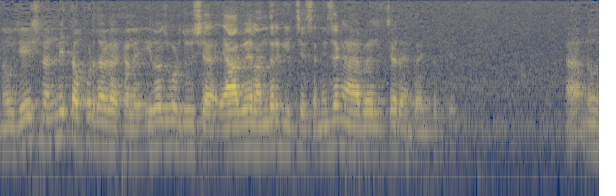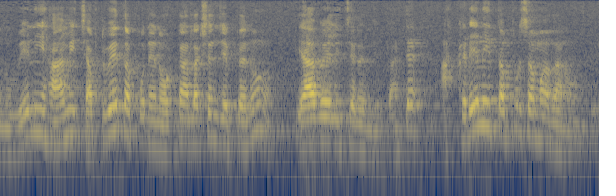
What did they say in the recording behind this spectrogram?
నువ్వు చేసిన అన్ని తప్పుడు దడకలే. ఈ రోజు కూడా చూసా యాభై వేలు అందరికి ఇచ్చేసా నిజంగా యాభై వేలు ఇచ్చాడు ఆయన రైతులకి. నువ్వు నువ్వే నీ హామీ చెప్పవే తప్పు. నేను ఒకటి లక్షలు చెప్పాను యాభై వేలు ఇచ్చానని చెప్పి. అంటే అక్కడే నీ తప్పుడు సమాధానం ఉంది.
